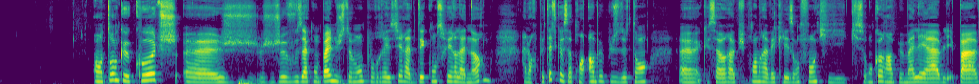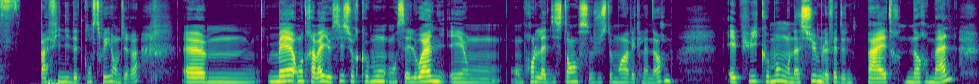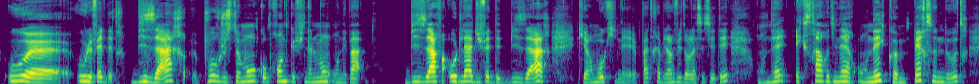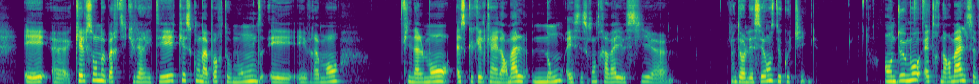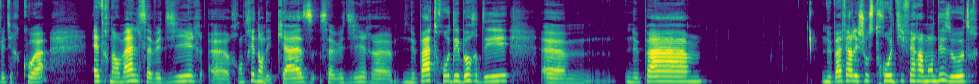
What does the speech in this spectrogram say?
en tant que coach, euh, je, vous accompagne justement pour réussir à déconstruire la norme. Alors peut-être que ça prend un peu plus de temps que ça aura pu prendre avec les enfants qui, qui sont encore un peu malléables et pas, pas finis d'être construits, on dira. mais on travaille aussi sur comment on s'éloigne et on, on, prend de la distance justement avec la norme et puis comment on assume le fait de ne pas être normal ou, euh, ou le fait d'être bizarre pour justement comprendre que finalement on n'est pas bizarre, enfin au-delà du fait d'être bizarre, qui est un mot qui n'est pas très bien vu dans la société, on est extraordinaire, on est comme personne d'autre. Et euh, quelles sont nos particularités, qu'est-ce qu'on apporte au monde? Et, vraiment, finalement, est-ce que quelqu'un est normal? Non, et c'est ce qu'on travaille aussi euh, dans les séances de coaching. En deux mots, être normal, ça veut dire quoi? Être normal, ça veut dire euh, rentrer dans des cases, ça veut dire euh, ne pas trop déborder, euh, ne pas ne pas faire les choses trop différemment des autres.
